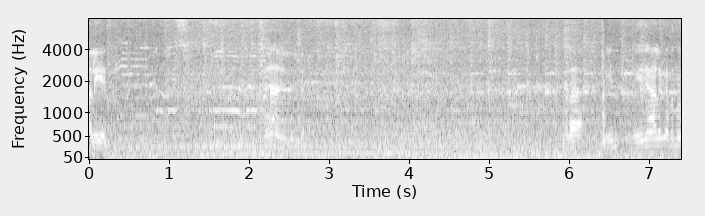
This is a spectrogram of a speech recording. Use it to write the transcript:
അളിയൻ. ഞാനില്ല നമ്മളെ മെയിൻ മെയിൻ കിടന്ന്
